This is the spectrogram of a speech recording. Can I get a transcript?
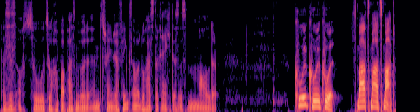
dass es auch zu, zu Hopper passen würde in Stranger Things, aber du hast recht, es ist Mulder. Cool, cool, cool. Smart, smart, smart.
